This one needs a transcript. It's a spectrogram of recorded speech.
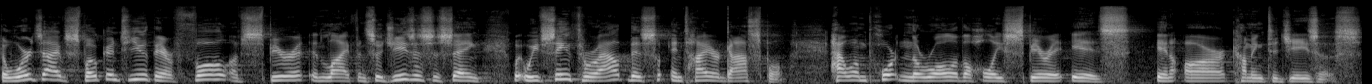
The words I've spoken to you, they are full of spirit and life. And so Jesus is saying, what we've seen throughout this entire gospel how important the role of the Holy Spirit is in our coming to Jesus.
